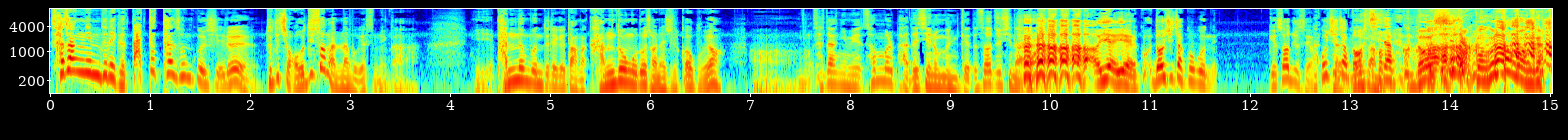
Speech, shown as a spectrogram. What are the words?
사장님들의 그 따뜻한 손글씨를 도대체 어디서 만나보겠습니까? 이 받는 분들에게도 아마 감동으로 전해질 거고요. 어, 음, 사장님이 선물 받으시는 분께도 써주시나요? 예, 예. 꽃- 너씨 작곡은 써주세요. 꽃씨 작곡. 너시 잡고 너 시 작곡은 또 뭔가?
